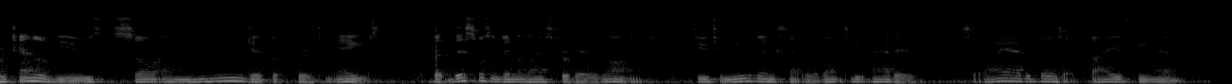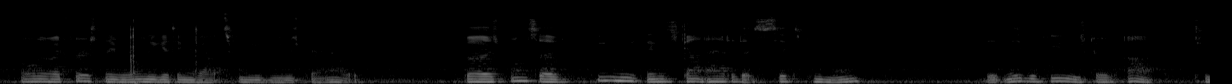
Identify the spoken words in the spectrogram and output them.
Our channel views saw a new dip of 38, but this wasn't going to last for very long, due to new links that were about to be added, so I added those at 5pm, although at first they were only getting about 20 views per hour. But once a few new things got added at 6pm, it made the views go up to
